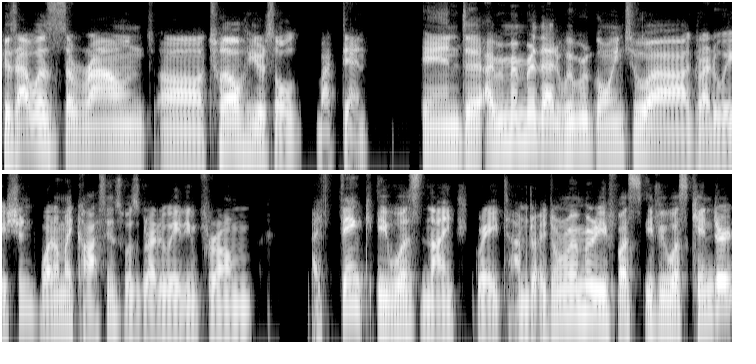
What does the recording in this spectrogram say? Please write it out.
because I was around uh 12 years old back then. And uh, I remember that we were going to a graduation. One of my cousins was graduating from, I think it was ninth grade. I'm, I don't remember if it was if it was kinder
